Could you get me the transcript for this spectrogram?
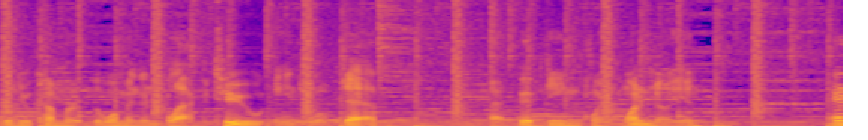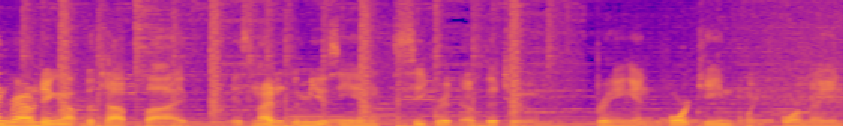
the newcomer The Woman in Black 2, Angel of Death, at 15.1 million. And rounding out the top five is Night at the Museum, Secret of the Tomb, bringing in $14.4 million.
